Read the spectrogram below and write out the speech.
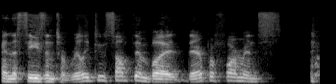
in the season to really do something, but their performance,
